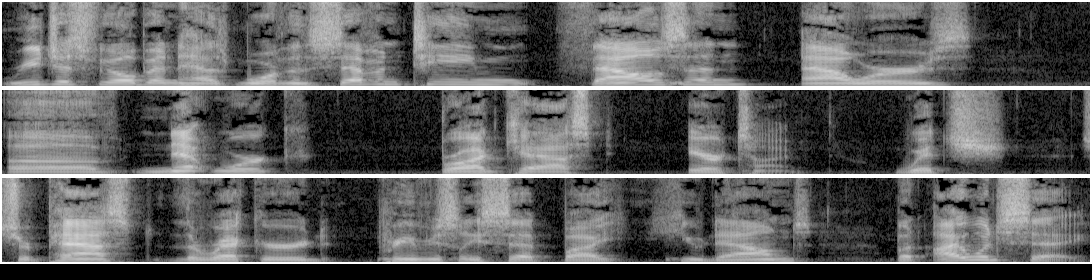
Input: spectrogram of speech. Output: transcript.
Regis Philbin has more than 17,000 hours of network broadcast airtime, which surpassed the record previously set by Hugh Downs. But I would say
